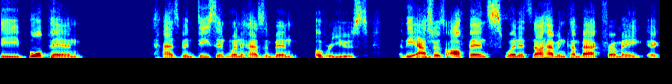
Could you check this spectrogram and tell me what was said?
the bullpen has been decent when it hasn't been overused. The mm-hmm. Astros offense, when it's not having come back from a, a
